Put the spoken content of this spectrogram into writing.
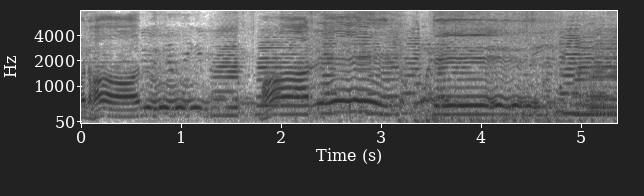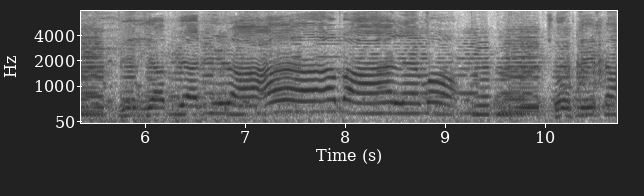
অধার মরে তে প্রিয়া প্যারি রাম छोटी ना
